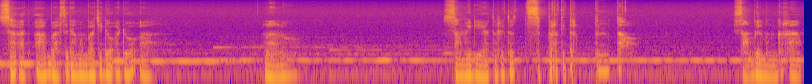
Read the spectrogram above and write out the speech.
Saat Abah sedang membaca doa-doa, lalu Sang mediator itu seperti terpental sambil menggeram.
